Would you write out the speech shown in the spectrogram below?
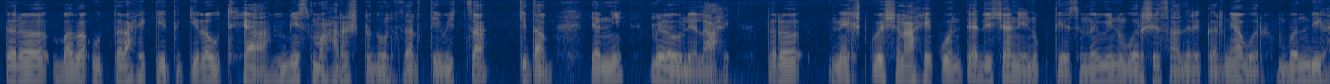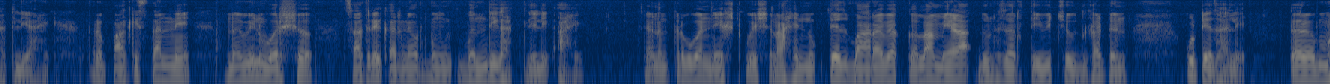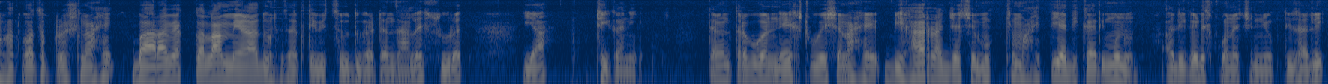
तर बघा उत्तर आहे केतकी राऊत. ह्या मिस महाराष्ट्र दोन हजार तेवीसचा किताब यांनी मिळवलेला आहे. तर नेक्स्ट क्वेश्चन आहे कोणत्या देशाने नुकतेच नवीन वर्ष साजरे करण्यावर बंदी घातली आहे? तर पाकिस्तानने नवीन वर्ष साजरे करण्यावर बंदी घातलेली आहे. त्यानंतर बघा नेक्स्ट क्वेश्चन आहे नुकतेच बाराव्या कला मेळा दोन हजार तेवीसचे उद्घाटन कुठे झाले? तर महत्त्वाचा प्रश्न आहे बाराव्या कला मेळा दोन हजार तेवीसचं उद्घाटन झालं आहे सुरत या ठिकाणी. त्यानंतर बघा नेक्स्ट क्वेश्चन आहे बिहार राज्याचे मुख्य माहिती अधिकारी म्हणून अलीकडेच कोणाची नियुक्ती झाली?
